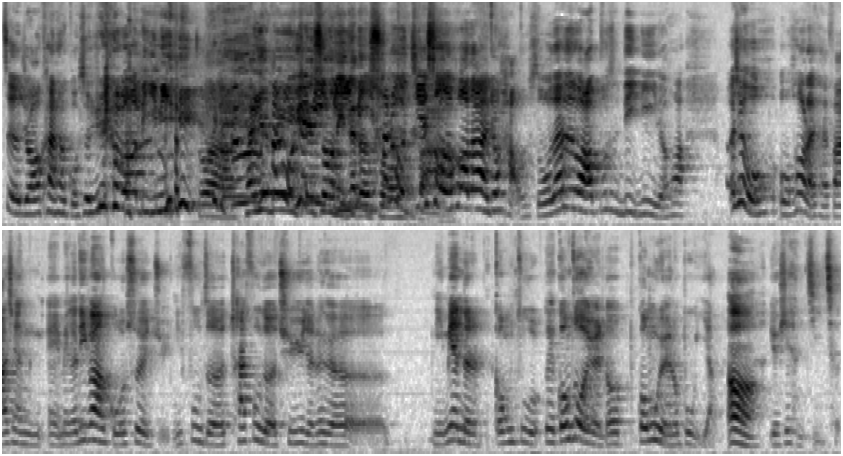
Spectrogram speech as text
这个就要看他国税局要不要理你。对啊，他愿不愿意接受你那个 说？他如果接受的话，当然就好说。但是如果不是理你的话，而且我我后来才发现，哎，每个地方的国税局，你负责他负责区域的那个里面的工作，对工作人员都公务员都不一样。嗯，有些很基层。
